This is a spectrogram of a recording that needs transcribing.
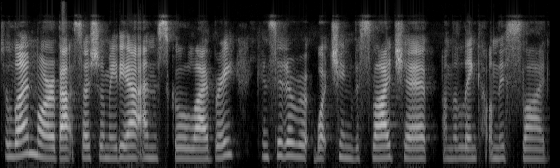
To learn more about social media and the school library, consider watching the slide share on the link on this slide.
